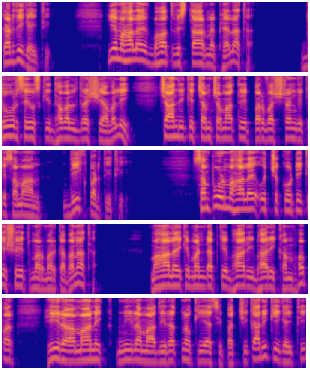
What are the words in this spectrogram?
कर दी गई थी। ये महालय बहुत विस्तार में फैला था। दूर से उसकी धवल दृश्यावली चांदी के चमचमाते पर्वश्रृंग के समान दीख पड़ती थी। संपूर्ण महालय उच्च कोटि के श्वेत मरमर का बना था। महालय के मंडप के भारी भारी खंभों पर हीरा, मानिक, नीलम आदि रत्नों की ऐसी पच्चीकारी की गई थी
